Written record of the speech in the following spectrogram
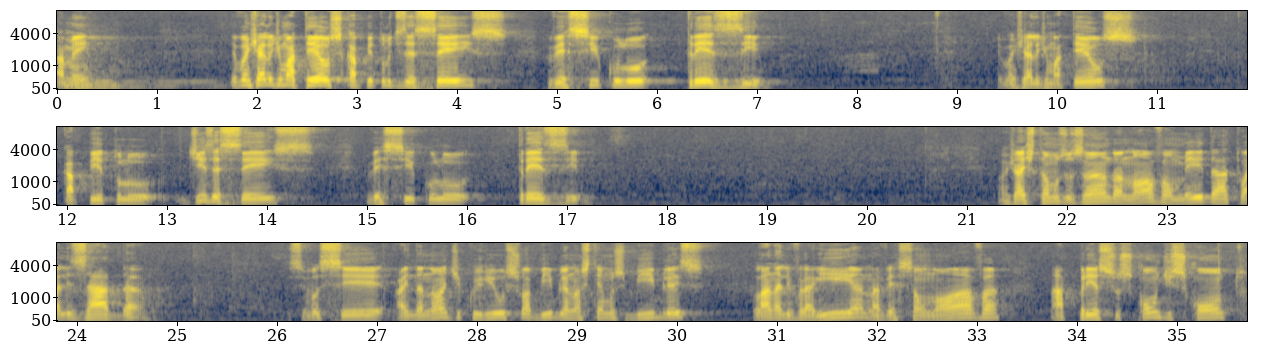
Amém. Evangelho de Mateus, capítulo 16, versículo 13. Evangelho de Mateus, capítulo 16, versículo 13. Nós já estamos usando a nova Almeida atualizada. Se você ainda não adquiriu sua Bíblia, nós temos Bíblias lá na livraria, na versão nova, a preços com desconto.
